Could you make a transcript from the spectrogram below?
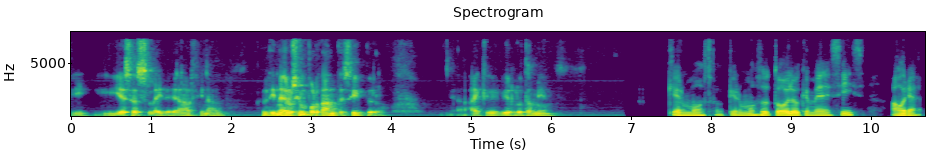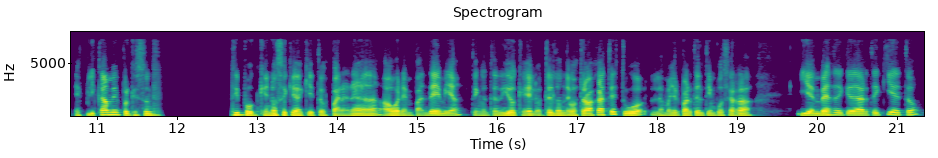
Y, esa es la idea al final. El dinero es importante, sí, pero hay que vivirlo también. Qué hermoso, qué hermoso todo lo que me decís. Ahora, explícame, porque es un tipo que no se queda quieto para nada. Ahora en pandemia, tengo entendido que el hotel donde vos trabajaste estuvo la mayor parte del tiempo cerrado. Y en vez de quedarte quieto,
